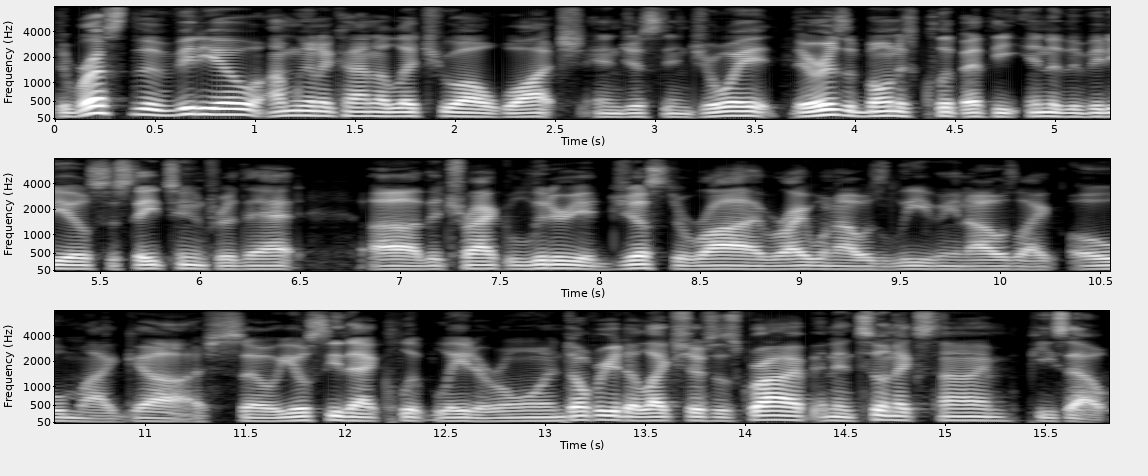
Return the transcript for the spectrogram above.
The rest of the video, I'm going to kind of let you all watch and just enjoy it. There is a bonus clip at the end of the video, so stay tuned for that. Uh, the track literally had just arrived right when I was leaving, I was like, oh my gosh. So you'll see that clip later on. Don't forget to like, share, subscribe, and until next time, peace out.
